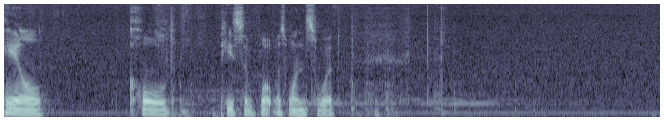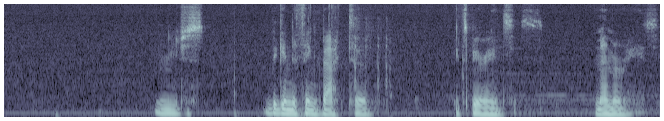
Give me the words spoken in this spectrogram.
pale, cold piece of what was once wood. And you just begin to think back to experiences, memories.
